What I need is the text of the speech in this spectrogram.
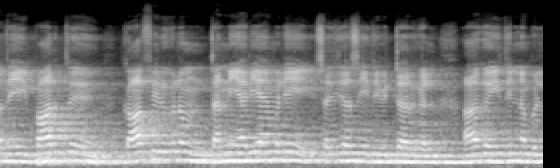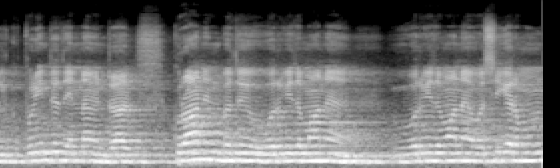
அதை பார்த்து காஃபிர்களும் தன்னை அறியாமலே சஜிதா செய்து விட்டார்கள். ஆக இதில் நம்மளுக்கு புரிந்தது என்னவென்றால் குரான் என்பது ஒரு விதமான ஒரு விதமான வசீகரமும்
